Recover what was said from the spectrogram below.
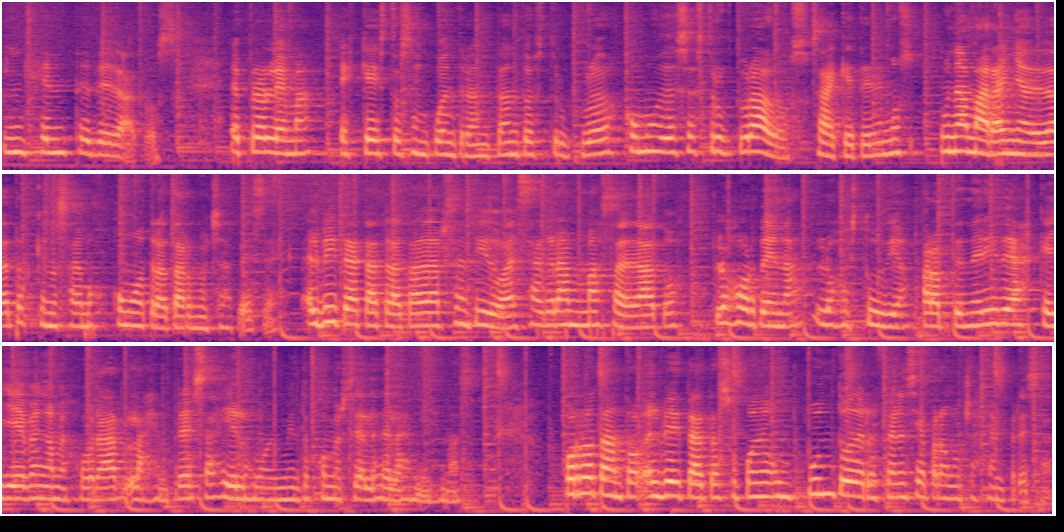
ingente de datos el problema es que estos se encuentran tanto estructurados como desestructurados, o sea que tenemos una maraña de datos que no sabemos cómo tratar muchas veces. El Big Data trata de dar sentido a esa gran masa de datos, los ordena, los estudia para obtener ideas que lleven a mejorar las empresas y los movimientos comerciales de las mismas. Por lo tanto, el Big Data supone un punto de referencia para muchas empresas.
